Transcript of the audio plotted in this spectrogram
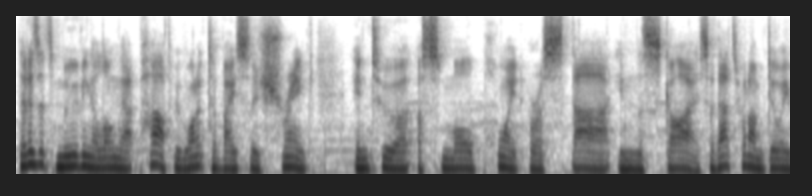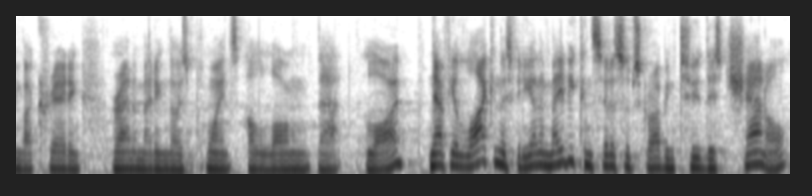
Then as it's moving along that path, we want it to basically shrink into a, a, small point or a star in the sky. So that's what I'm doing by creating or animating those points along that line. Now, if you're liking this video, then maybe consider subscribing to this channel.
